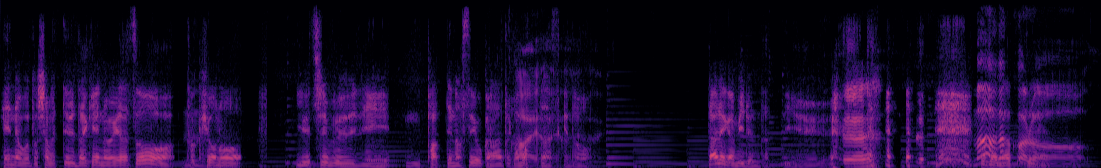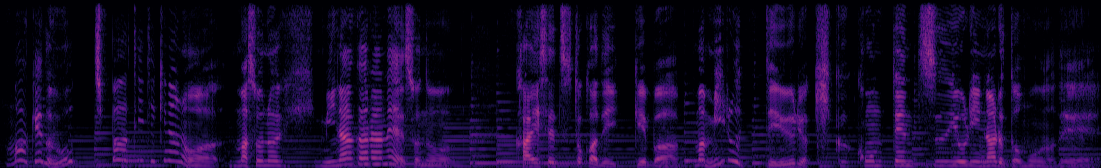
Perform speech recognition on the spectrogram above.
変なこと喋ってるだけのやつをうん。得票の YouTube にパッて載せようかなとか思ってたんですけど誰が見るんだっていう。まあだからまあけどウォッチパーティー的なのはまあその見ながらねその解説とかでいけばまあ見るっていうよりは聞くコンテンツ寄りになると思うので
